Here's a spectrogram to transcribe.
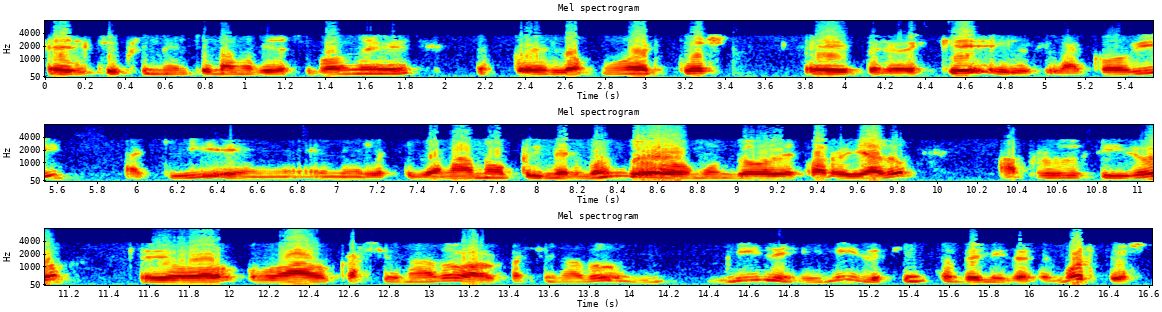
el sufrimiento humano que ya se pone, después los muertos, eh, pero es que la COVID aquí en, en, el que llamamos primer mundo o mundo desarrollado ha producido eh, o, ha ocasionado ha ocasionado miles y miles, cientos de miles de muertos.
